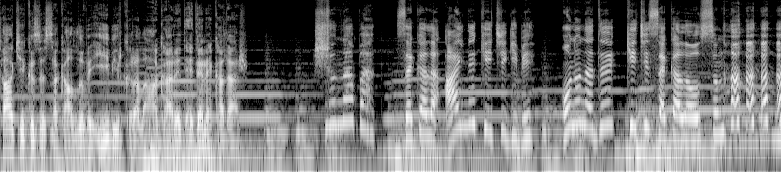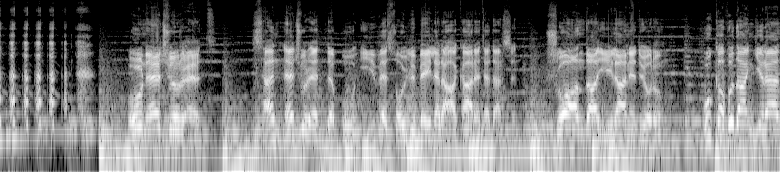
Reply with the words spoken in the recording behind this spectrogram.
Ta ki kızı sakallı ve iyi bir krala hakaret edene kadar. Şuna bak, sakalı aynı keçi gibi. Onun adı keçi sakal olsun. Bu ne cüret? Sen ne cüretle bu iyi ve soylu beylere hakaret edersin? Şu anda ilan ediyorum. Bu kapıdan giren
